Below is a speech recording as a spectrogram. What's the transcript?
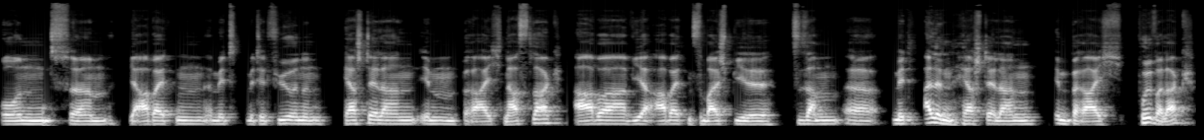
Und ähm, wir arbeiten mit, mit den führenden Herstellern im Bereich Naslack, aber wir arbeiten zum Beispiel zusammen äh, mit allen Herstellern im Bereich Pulverlack.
